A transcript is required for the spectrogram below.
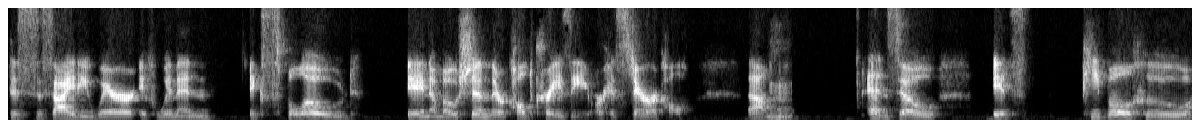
this society where if women explode in emotion, they're called crazy or hysterical. Um, mm-hmm. And so it's people who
